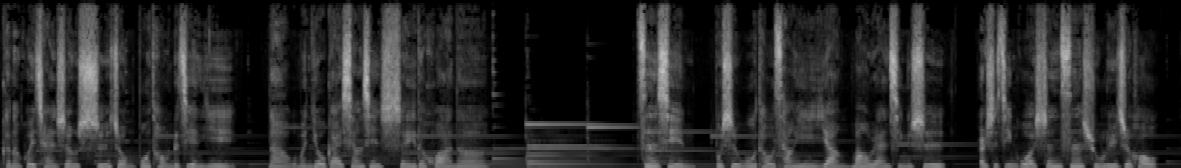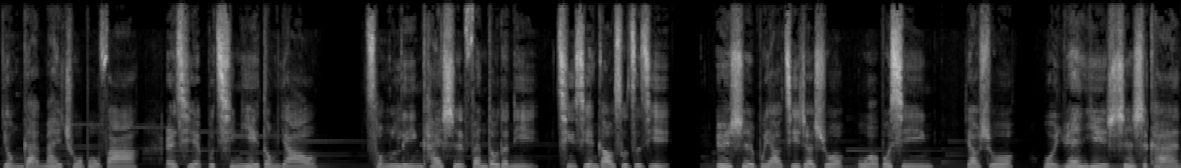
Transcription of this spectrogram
可能会产生十种不同的建议，那我们又该相信谁的话呢？自信不是无头苍蝇一样贸然行事，而是经过深思熟虑之后，勇敢迈出步伐，而且不轻易动摇。从零开始奋斗的你，请先告诉自己，遇事不要急着说“我不行”，要说“我愿意试试看”。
